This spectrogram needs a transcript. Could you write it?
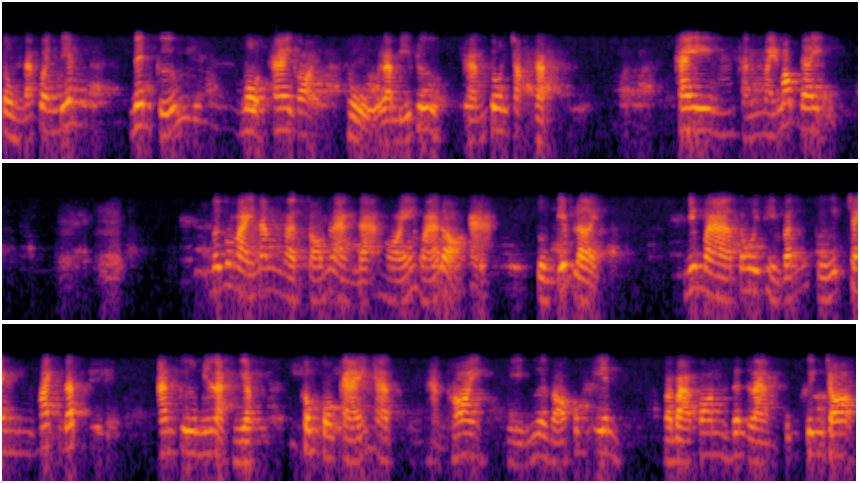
tùng đã quen biết, nên cứ một hai gọi thủ làm bí thư, hắn tôn trọng thật. Hay hắn máy móc đây? Mới có vài năm mà xóm làng đã ngói hóa đỏ cả, tùng tiếp lời. Nhưng mà tôi thì vẫn cứ tranh vách đất, an cư mới lạc nghiệp, không có cái nhà hẳn hoi, thì mưa gió không yên mà bà con dân làng cũng khinh cho.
